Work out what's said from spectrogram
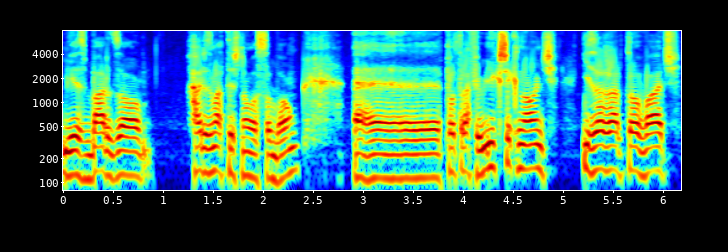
jest bardzo charyzmatyczną osobą. E, potrafił i krzyknąć, i zażartować.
